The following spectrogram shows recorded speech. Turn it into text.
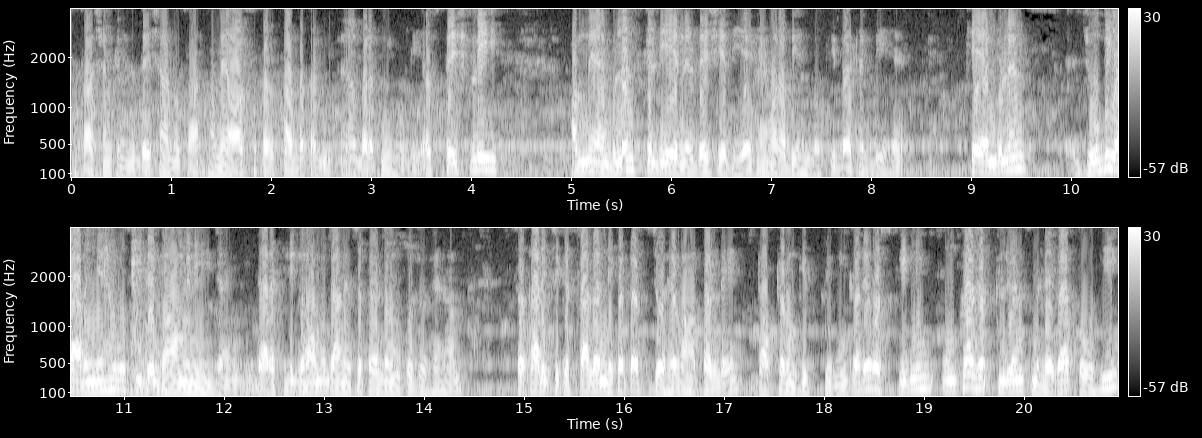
शासन के निर्देशानुसार, हमें और सतर्कता बरतनी होगी स्पेशली हमने एंबुलेंस के लिए निर्देश ये दिए हैं और अभी हम लोग की बैठक भी है कि एंबुलेंस जो भी आ रही हैं, वो सीधे गाँव में नहीं जाएँगी। डायरेक्टली गाँव में जाने से पहले उनको जो है हम सरकारी चिकित्सालय निकटस्थ जो है वहाँ पर लें डॉक्टर उनकी स्क्रीनिंग करें और स्क्रीनिंग उनका जब क्लियरेंस मिलेगा तो ही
